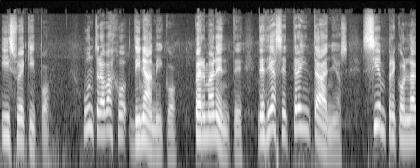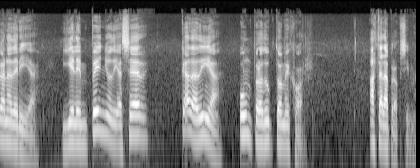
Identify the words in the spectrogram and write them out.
y su equipo. Un trabajo dinámico, permanente, desde hace 30 años, siempre con la ganadería y el empeño de hacer cada día un producto mejor. Hasta la próxima.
